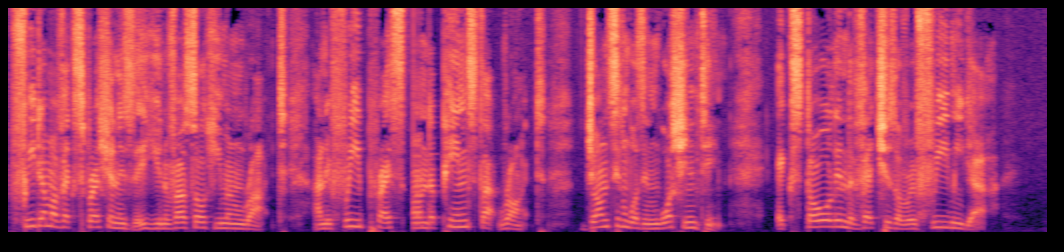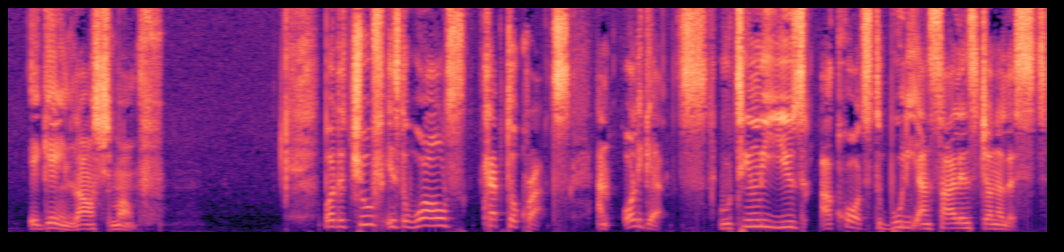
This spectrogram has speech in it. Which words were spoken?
freedom of expression is a universal human right, and a free press underpins that right. Johnson was in Washington extolling the virtues of a free media again last month. But the truth is, the world's kleptocrats and oligarchs routinely use our courts to bully and silence journalists,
